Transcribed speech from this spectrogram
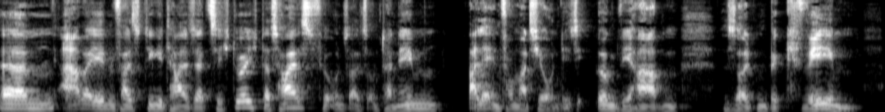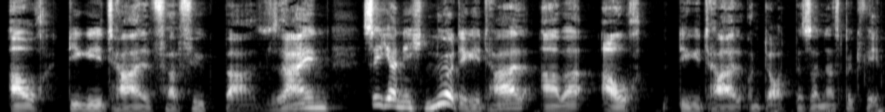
Ähm, aber jedenfalls digital setzt sich durch. Das heißt, für uns als Unternehmen, alle Informationen, die Sie irgendwie haben, sollten bequem auch digital verfügbar sein. Sicher nicht nur digital, aber auch digital und dort besonders bequem.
